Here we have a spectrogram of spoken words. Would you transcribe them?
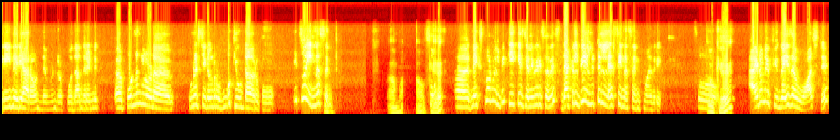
greenery around them ன்ற போது அந்த ரெண்டு uh, பொண்ணுங்களோட உணர்ச்சிகள் ரொம்ப கியூட்டா இருக்கும் இட்ஸ் so innocent ஆமா okay uh, next one will be Kiki's delivery service. That will be a little less innocent, Madri. So okay I don't know if you guys have watched it.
